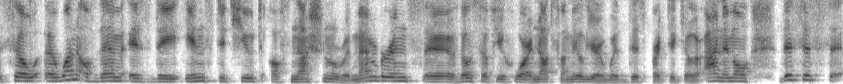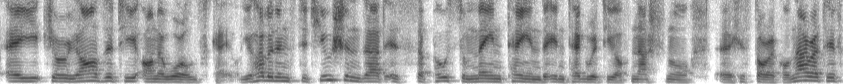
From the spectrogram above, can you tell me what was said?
So uh, one of them is the Institute of National Remembrance. Uh, those of you who are not familiar with this particular animal, this is a curiosity on a world scale. You have an institution that is supposed to maintain the integrity of national uh, historical narrative.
